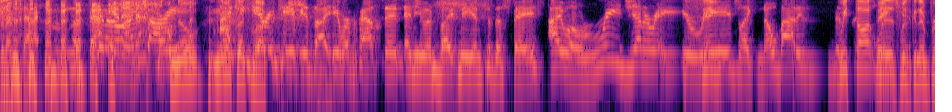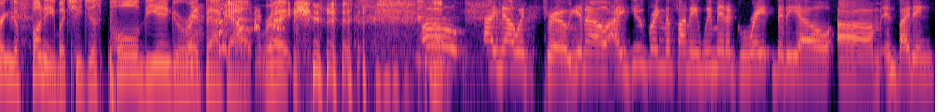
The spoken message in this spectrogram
but I'm back. I'm, I'm back you know, in it. I'm sorry. No, no I such can luck. guarantee if you thought you were past it and you invite me into the space, I will regenerate your See, rage like nobody's. We thought Lizz was going to bring the funny, but she just pulled the anger right back out. Right? oh, um, I know it's true. You know, I do bring the funny. We made a great video um, inviting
